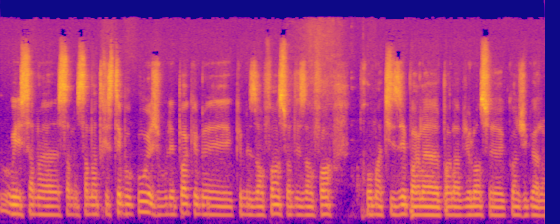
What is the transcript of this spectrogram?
oui, ça m'a ça m'a- ça m'attristait beaucoup et je voulais pas que mes que mes enfants soient des enfants traumatisés par la par la violence euh, conjugale.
